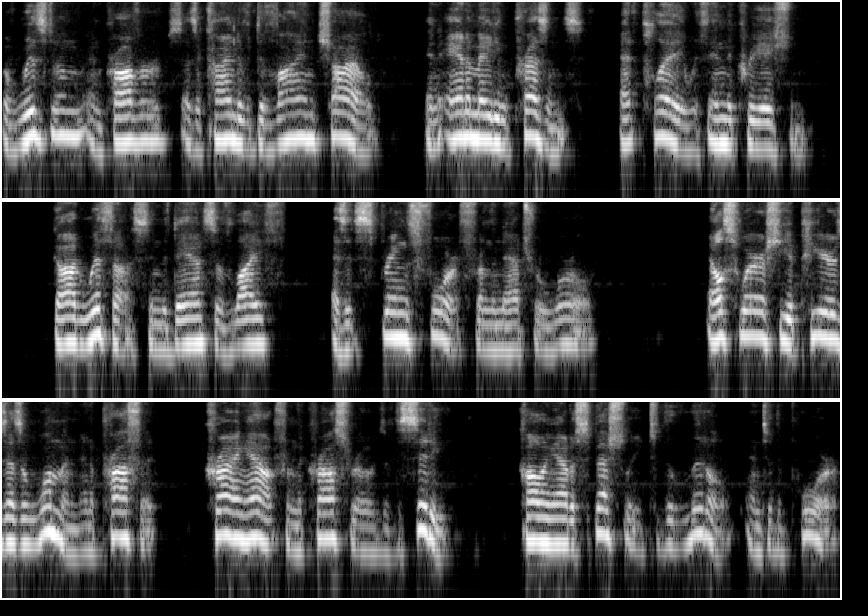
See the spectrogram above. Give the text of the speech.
of wisdom and proverbs as a kind of divine child, an animating presence at play within the creation. God with us in the dance of life as it springs forth from the natural world. Elsewhere, she appears as a woman and a prophet crying out from the crossroads of the city, calling out especially to the little and to the poor,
